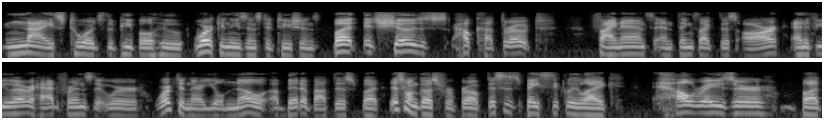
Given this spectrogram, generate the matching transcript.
nice towards the people who work in these institutions, but it shows how cutthroat finance and things like this are. And if you ever had friends that were worked in there, you'll know a bit about this. But this one goes for broke. This is basically like Hellraiser, but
